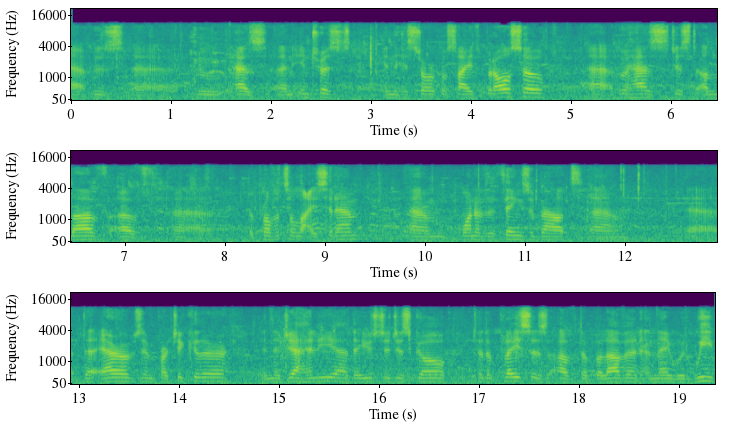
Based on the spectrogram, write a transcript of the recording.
uh, who's, uh, who has an interest in the historical sites, but also uh, who has just a love of the Prophet ﷺ. Um, one of the things about um, the Arabs in particular, in the Jahiliyyah, they used to just go to the places of the beloved and they would weep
